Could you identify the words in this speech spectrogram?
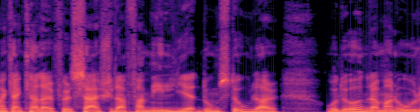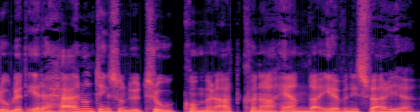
Man kan kalla det för särskilda familjedomstolar. Och då undrar man oroligt, är det här någonting som du tror kommer att kunna hända även i Sverige?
